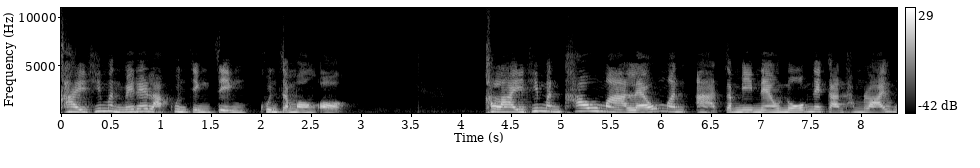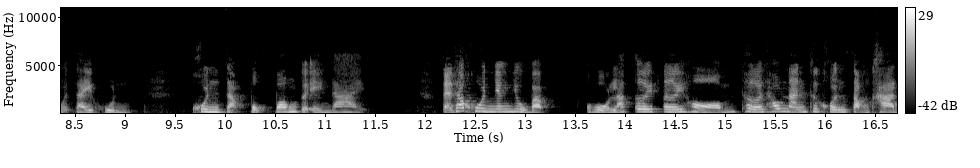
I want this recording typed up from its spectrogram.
ใครที่มันไม่ได้รักคุณจริง ๆ คุณจะมองออก ใครที่มันเข้ามาแล้วมันอาจจะมีแนวโน้มในการทำร้ายหัวใจคุณ คุณจะปกป้องตัวเองได้ แต่ถ้าคุณยังอยู่แบบ โอ้โหรักเอยเตยหอม เธอเท่านั้นคือคนสำคัญ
